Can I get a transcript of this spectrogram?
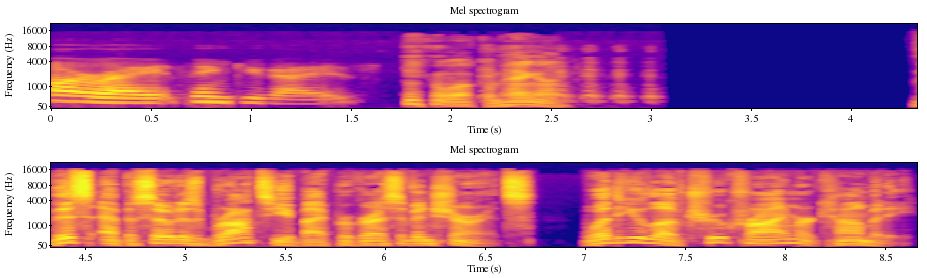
All right, thank you guys. You're welcome. Hang on. This episode is brought to you by Progressive Insurance. Whether you love true crime or comedy,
